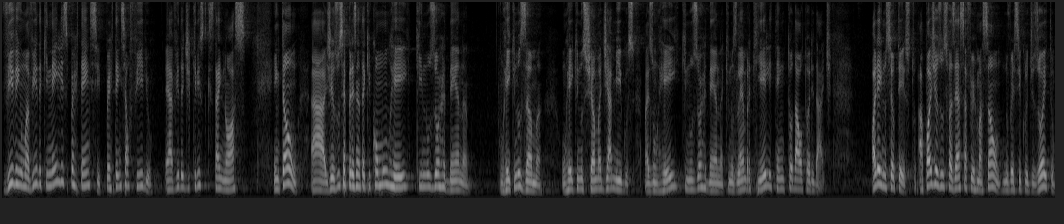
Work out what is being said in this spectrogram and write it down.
vivem uma vida que nem lhes pertence, pertence ao filho é a vida de Cristo que está em nós. Então, Jesus se apresenta aqui como um rei que nos ordena, um rei que nos ama, um rei que nos chama de amigos, mas um rei que nos ordena, que nos lembra que ele tem toda a autoridade. Olha aí no seu texto. Após Jesus fazer essa afirmação, no versículo 18,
